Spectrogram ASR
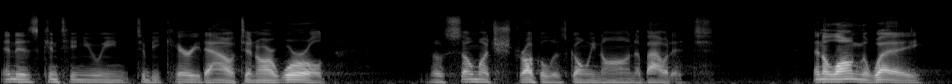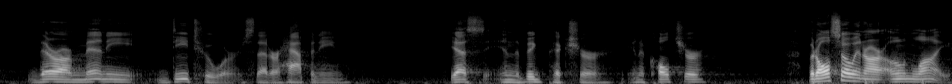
and is continuing to be carried out in our world though so much struggle is going on about it. And along the way, there are many detours that are happening, yes, in the big picture, in a culture, but also in our own life,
